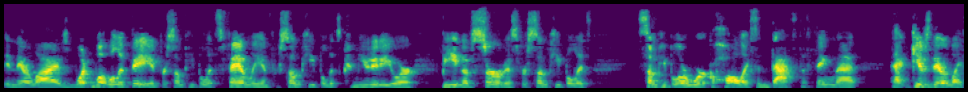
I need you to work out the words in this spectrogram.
in their lives. What what will it be? And for some people it's family and for some people it's community or being of service. For some people it's some people are workaholics and that's the thing that that gives their life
